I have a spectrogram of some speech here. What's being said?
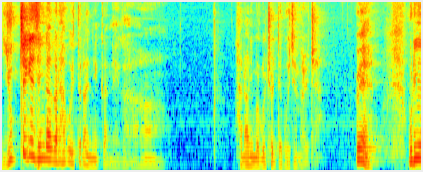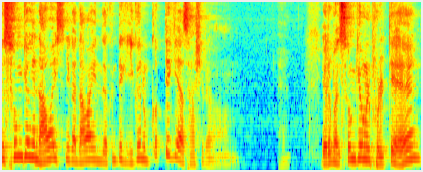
육적인 생각을 하고 있더라니까 내가. 하나님 얼굴 절대 보지 말자. 왜? 우리는 성경에 나와 있으니까 나와 있는데 근데 이거는 껍데기야 사실은. 예? 여러분 성경을 볼 때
